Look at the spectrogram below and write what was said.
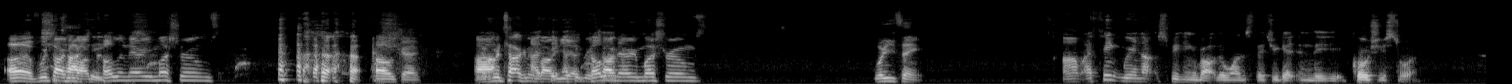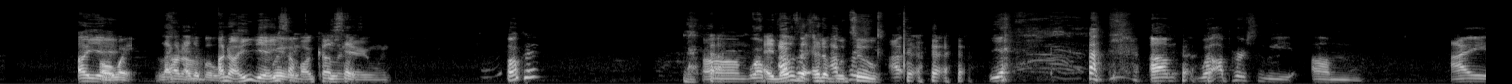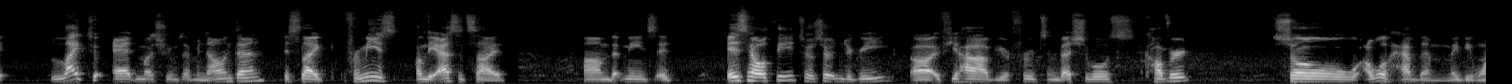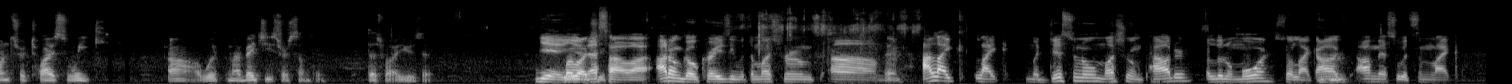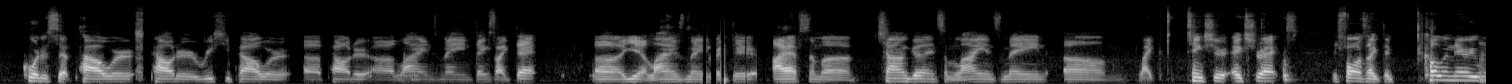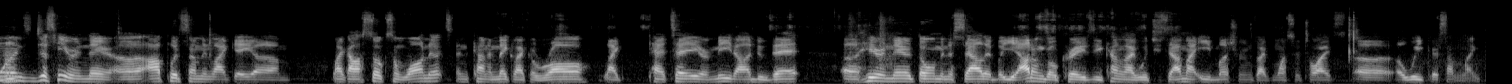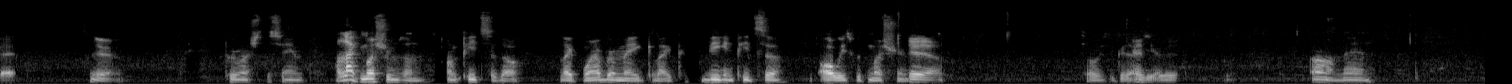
Uh, if we're talking about culinary mushrooms, okay. Uh, if we're talking about think- yeah think we're talking- culinary mushrooms, what do you think? Um, I think we're not speaking about the ones that you get in the grocery store. Oh yeah. Oh wait, like Hold on. edible. Oh no, yeah, he's Wait, talking wait. about culinary ones. Okay. Um, well, Hey, those are edible too. I- yeah. um, well, I personally, um, I like to add mushrooms every now and then. It's like for me, it's on the acid side. Um, that means it is healthy to a certain degree. Uh, if you have your fruits and vegetables covered, so I will have them maybe once or twice a week uh, with my veggies or something. That's why I use it. Yeah, What yeah, that's you? how I. I don't go crazy with the mushrooms. Um, Same. I like like medicinal mushroom powder a little more. So like Mm-hmm. I'll I'll mess with some like cordyceps power powder, reishi power uh, powder, uh, lion's mane, things like that. Uh, yeah, lion's mane right there. I have some uh, chaga and some lion's mane um, like tincture extracts. As far as like the culinary Mhm. ones, just here and there. Uh, I'll put some in like a um, like I'll soak some walnuts and kind of make like a raw like pate or meat. I'll do that uh, here and there, throw them in a salad. But yeah, I don't go crazy. Kind of like what you said. I might eat mushrooms like once or twice uh, a week or something like that. Yeah, pretty much the same. I like mushrooms on on pizza though. Like whenever I make like vegan pizza, always with mushrooms. Yeah, It's always a good that's idea. good. Oh man,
